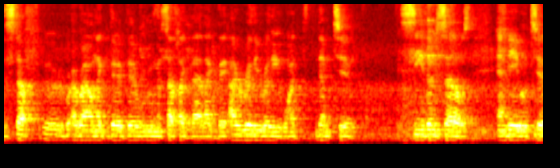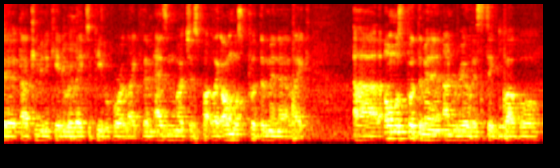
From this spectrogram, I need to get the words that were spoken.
the stuff around like their their room and stuff like that. Like they, I really really want them to see themselves and be able to uh, communicate and relate to people who are like them as much as possible. Like almost put them in a like. Uh, almost put them in an unrealistic bubble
